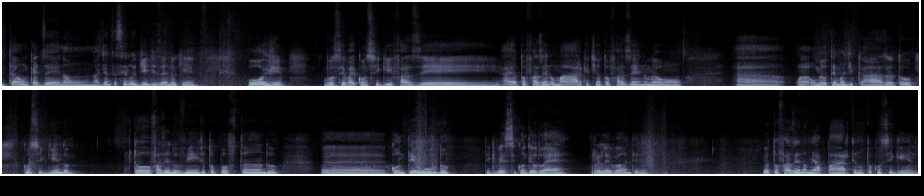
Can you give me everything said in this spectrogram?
Então, quer dizer, não, não adianta se iludir dizendo que Hoje você vai conseguir fazer. Ah, eu estou fazendo marketing, eu estou fazendo meu, a, a, o meu tema de casa, eu estou conseguindo, estou fazendo vídeo, estou postando é, conteúdo. Tem que ver se esse conteúdo é relevante, né? Eu estou fazendo a minha parte, não estou conseguindo.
